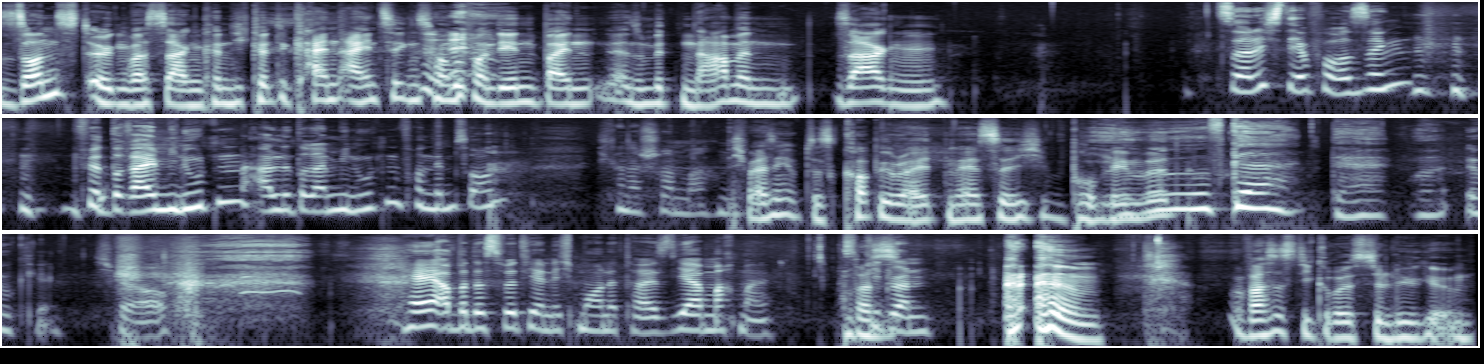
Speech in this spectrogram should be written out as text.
sonst irgendwas sagen können. Ich könnte keinen einzigen Song von denen bei, also mit Namen sagen. Soll ich dir vorsingen? Für drei Minuten, alle drei Minuten von dem Song? Ich kann das schon machen. Ich weiß nicht, ob das copyright-mäßig ein Problem wird. You've got that one. Okay, ich höre auf. Hä, aber das wird ja nicht monetized. Ja, mach mal. Was, Speedrun. was ist die größte Lüge?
